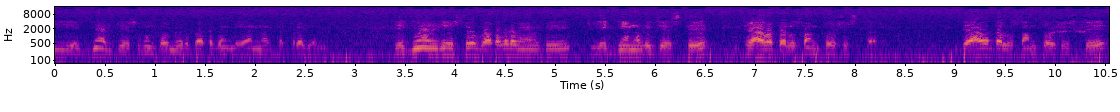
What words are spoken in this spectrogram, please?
ఈ యజ్ఞాలు చేసుకుంటూ మీరు బతకండి అన్నట్టు ప్రజలు. యజ్ఞాలు చేస్తే బతకడం ఏమిటి? యజ్ఞములు చేస్తే దేవతలు సంతోషిస్తారు. దేవతలు సంతోషిస్తే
